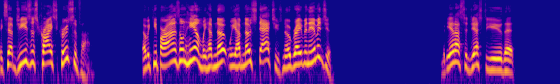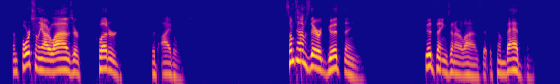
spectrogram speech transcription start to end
except Jesus Christ crucified. That we keep our eyes on Him. We have no, we have no statues, no graven images. But yet, I suggest to you that unfortunately our lives are cluttered with idols. Sometimes there are good things, good things in our lives that become bad things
